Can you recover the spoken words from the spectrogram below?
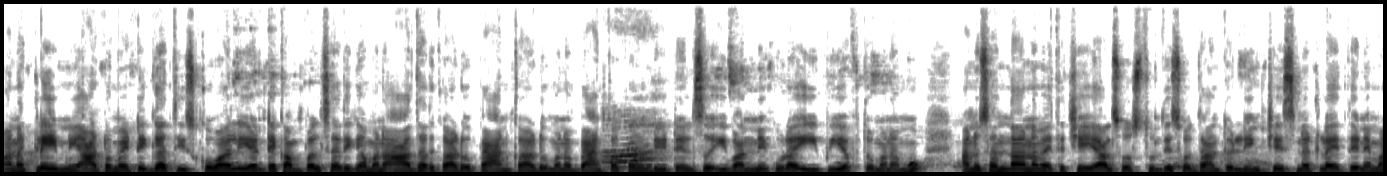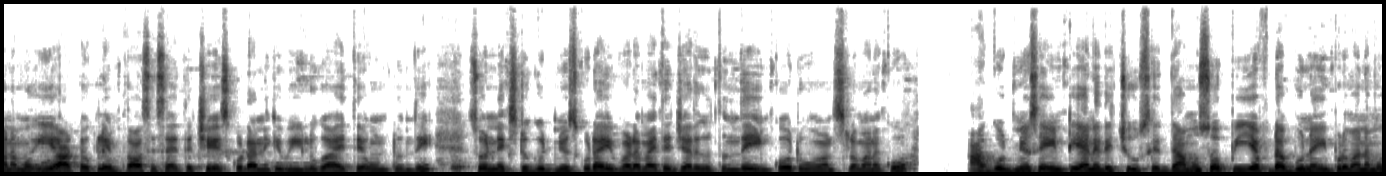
మన క్లెయిమ్ని ఆటోమేటిక్గా తీసుకోవాలి అంటే కంపల్సరీగా మన ఆధార్ కార్డు పాన్ కార్డు మన బ్యాంక్ అకౌంట్ డీటెయిల్స్ ఇవన్నీ కూడా ఈపీఎఫ్తో మనము అనుసంధానం అయితే చేయాల్సి వస్తుంది. సో దాంతో లింక్ చేసినట్లయితేనే మనము ఈ ఆటో క్లెయిమ్ ప్రాసెస్ అయితే చేసుకోవడానికి వీలుగా అయితే ఉంటుంది. సో నెక్స్ట్ గుడ్ న్యూస్ కూడా ఇవ్వడం అయితే జరుగుతుంది. ఇంకో టూ మంత్స్లో మనకు ఆ గుడ్ న్యూస్ ఏంటి అనేది చూసేద్దాము. సో పీఎఫ్ డబ్బును ఇప్పుడు మనము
